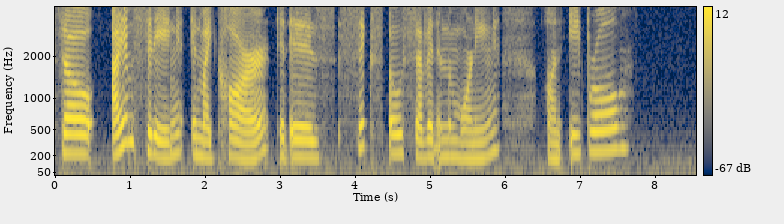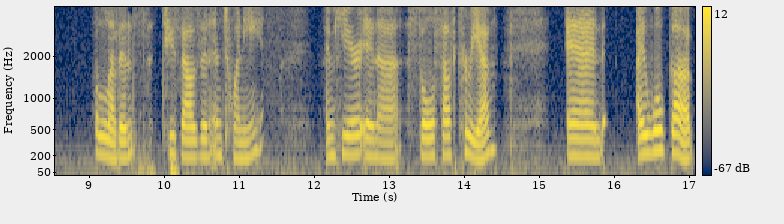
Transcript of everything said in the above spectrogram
So, I am sitting in my car. It is 6:07 in the morning on April 11th, 2020. I'm here in uh, Seoul, South Korea, and I woke up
